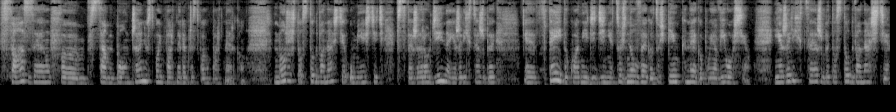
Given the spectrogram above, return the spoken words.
fazę w, w samym połączeniu z Twoim partnerem czy z Twoją partnerką. Możesz to 112 umieścić w sferze rodziny, jeżeli chcesz, by e, w tej dokładnie dziedzinie coś nowego, coś pięknego pojawiło się. Jeżeli chcesz, by to 112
